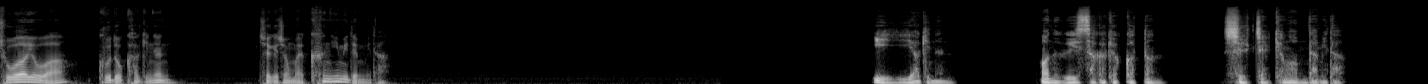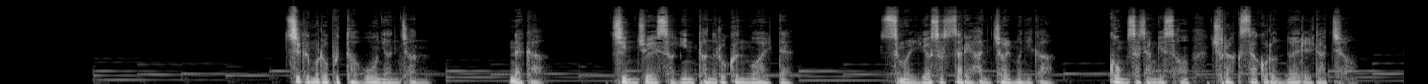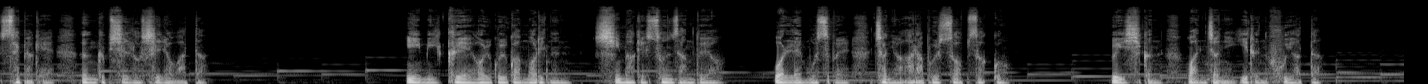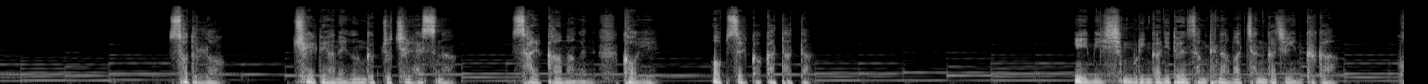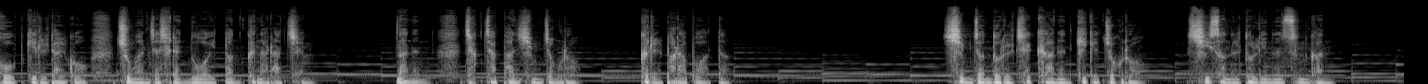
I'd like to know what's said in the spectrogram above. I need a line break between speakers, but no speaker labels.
좋아요와 구독하기는 제게 정말 큰 힘이 됩니다.
이 이야기는 어느 의사가 겪었던 실제 경험담이다. 지금으로부터 5년 전, 내가 진주에서 인턴으로 근무할 때, 26살의 한 젊은이가 공사장에서 추락사고로 뇌를 다쳐 새벽에 응급실로 실려왔다. 이미 그의 얼굴과 머리는 심하게 손상되어 원래 모습을 전혀 알아볼 수 없었고, 의식은 완전히 잃은 후였다. 서둘러 최대한의 응급조치를 했으나 살 가망은 거의 없을 것 같았다. 이미 식물인간이 된 상태나 마찬가지인 그가 호흡기를 달고 중환자실에 누워있던 그날 아침, 나는 착잡한 심정으로 그를 바라보았다. 심전도를 체크하는 기계 쪽으로 시선을 돌리는 순간,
